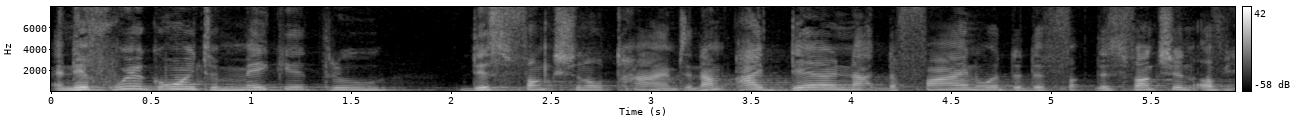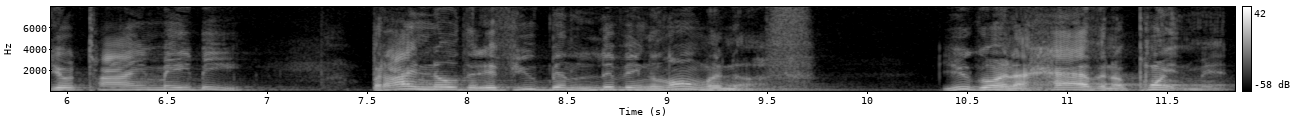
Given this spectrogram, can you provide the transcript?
And if we're going to make it through dysfunctional times, and I'm, i dare not define what the dysfunction of your time may be, but I know that if you've been living long enough, you're going to have an appointment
